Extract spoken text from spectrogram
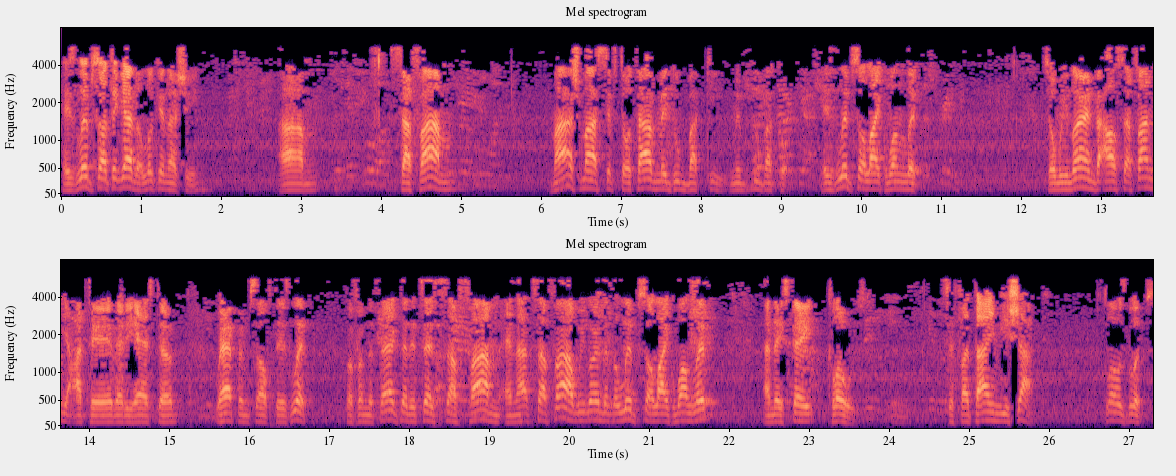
His lips are together. Look in Rashi. Um, safam. Mashma siftotav. Medubakot. His lips are like one lip. So we learn Ba'al Safam Ya'ateh that he has to wrap himself to his lip. But from the fact that it says safam and not safa, we learn that the lips are like one lip and they stay closed. Sifatayim yishak. Closed lips.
